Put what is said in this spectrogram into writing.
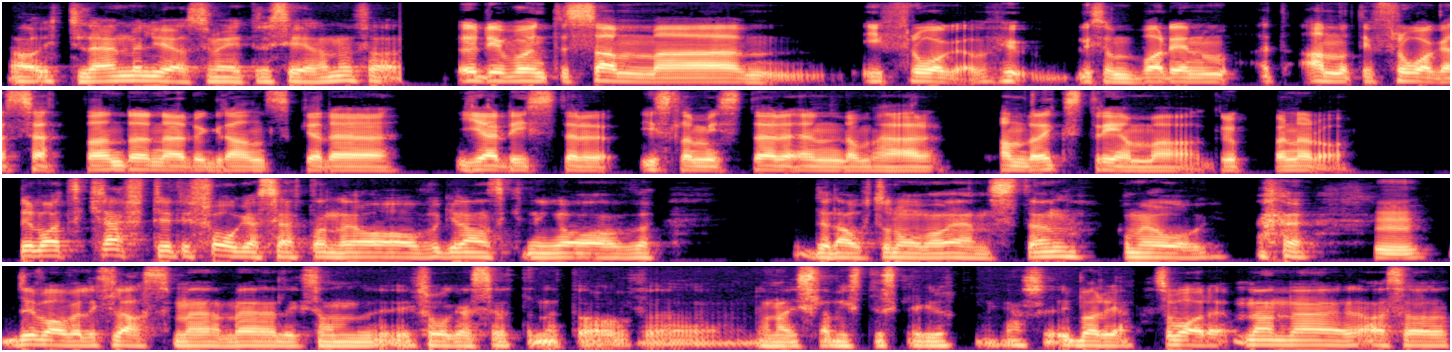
ja, ytterligare en miljö som jag intresserade mig för. Det var inte samma mm, ifråga, liksom var det en, ett annat ifrågasättande när du granskade jihadister, islamister än de här andra extrema grupperna då? Det var ett kraftigt ifrågasättande av granskning av den autonoma vänstern, kommer jag ihåg. Mm. Det var väl i klass med, med liksom ifrågasättandet av uh, de här islamistiska grupperna kanske i början. Så var det. Men uh, alltså,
